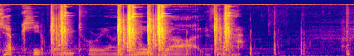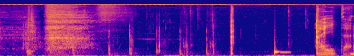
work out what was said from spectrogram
kept keep inventory on. Thank God. I hate that.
